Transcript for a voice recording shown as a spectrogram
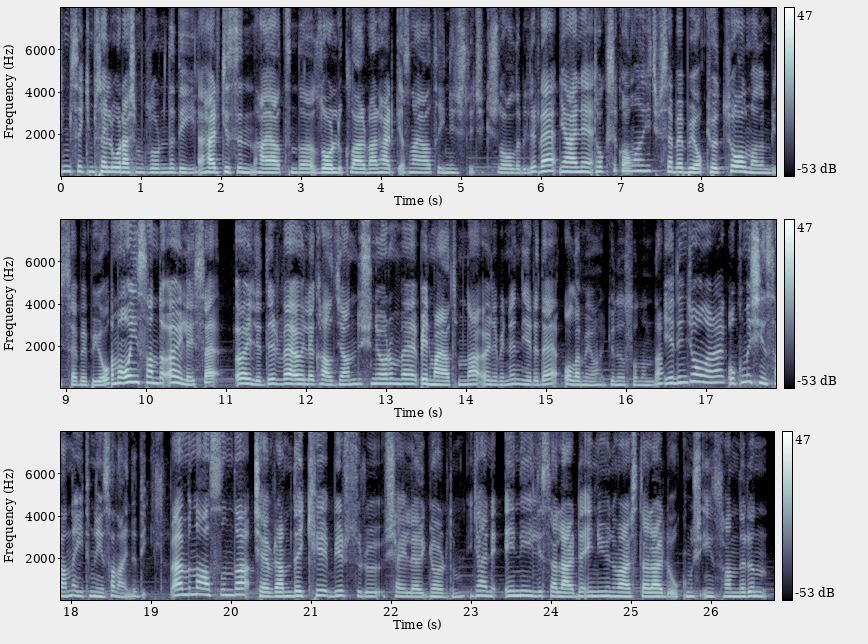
kimse kimseyle uğraşmak zorunda değil. Herkesin hayatında zorluklar var. Herkesin hayatı inişli çıkışlı olabilir. Ve yani toksik olmanın hiçbir sebebi yok. Kötü olmanın bir sebebi yok. Ama o insan da öyleyse öyledir ve öyle kalacağını düşünüyorum ve benim hayatımda öyle birinin yeri de olamıyor günün sonunda. Yedinci olarak okumuş insanla eğitimli insan aynı değil. Ben bunu aslında çevremdeki bir sürü şeyle gördüm. Yani en iyi liselerde, en iyi üniversitelerde okumuş insanların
